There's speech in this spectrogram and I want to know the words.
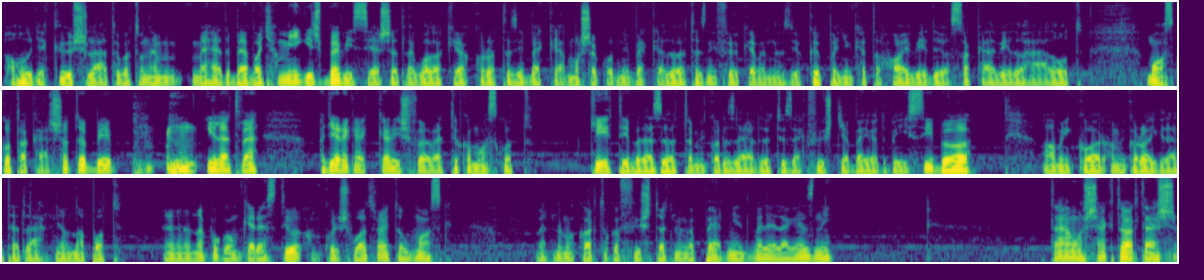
ahol ugye külső látogató nem mehet be, vagy ha mégis beviszi esetleg valaki, akkor ott azért be kell mosakodni, be kell öltözni, fő kell venni az ő köpenyüket, a hajvédő, a szakálvédőhálót, maszkot akár, stb. Illetve a gyerekekkel is felvettük a maszkot két évvel ezelőtt, amikor az erdőtüzek füstje bejött BC-ből, amikor, amikor alig lehetett látni a napot napokon keresztül, akkor is volt rajtunk maszk, mert nem akartuk a füstöt meg a pernyét belélegezni. Távolságtartás.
